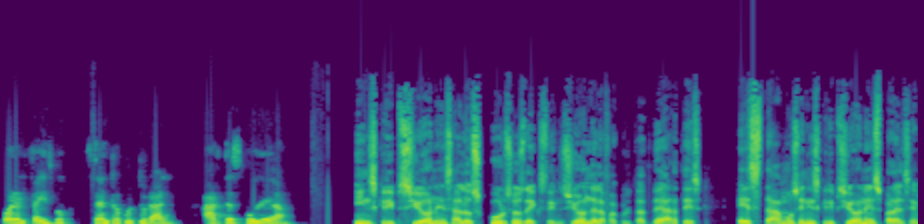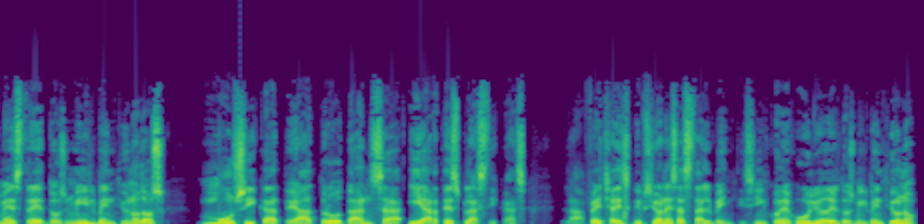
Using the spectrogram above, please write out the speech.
por el Facebook Centro Cultural Artes UDA. Inscripciones a los cursos de extensión de la Facultad de Artes. Estamos en inscripciones para el semestre 2021-2. Música, teatro, danza y artes plásticas. La fecha de inscripción es hasta el 25 de julio del 2021.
